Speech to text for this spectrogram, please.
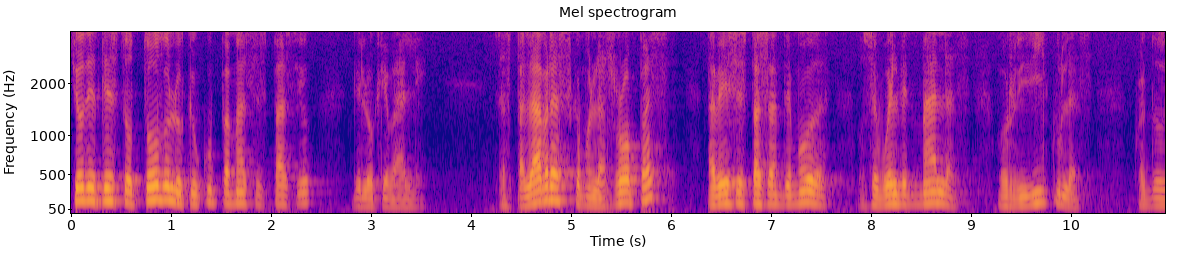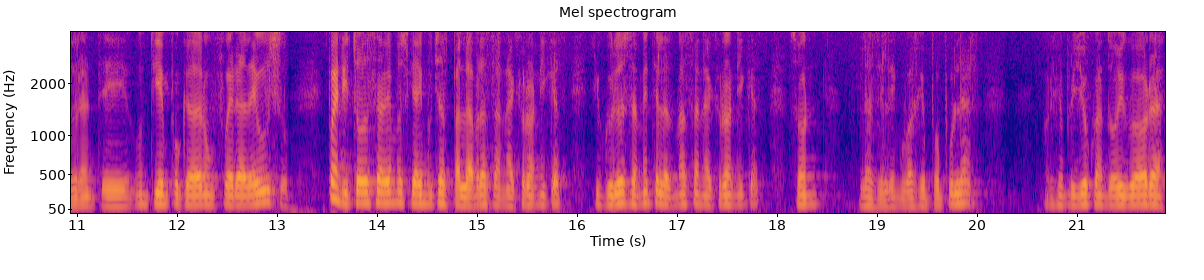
yo detesto todo lo que ocupa más espacio de lo que vale. Las palabras, como las ropas, a veces pasan de moda o se vuelven malas o ridículas cuando durante un tiempo quedaron fuera de uso. Bueno, y todos sabemos que hay muchas palabras anacrónicas y curiosamente las más anacrónicas son las del lenguaje popular. Por ejemplo, yo cuando oigo ahora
